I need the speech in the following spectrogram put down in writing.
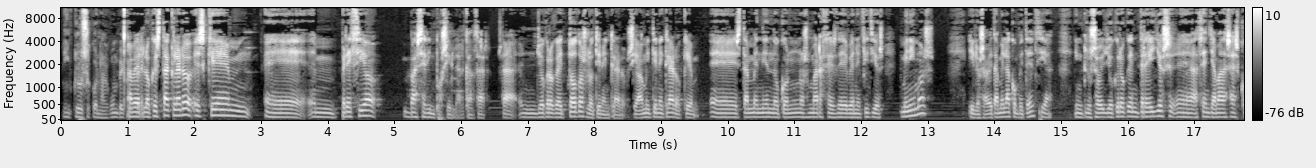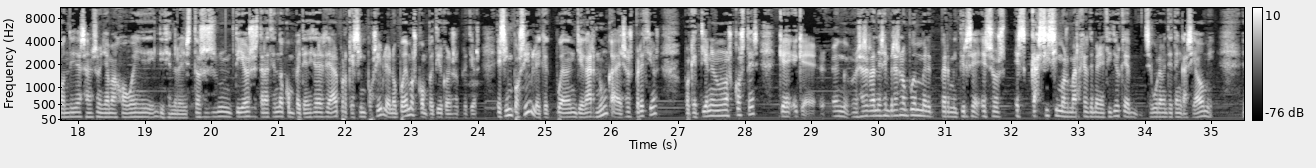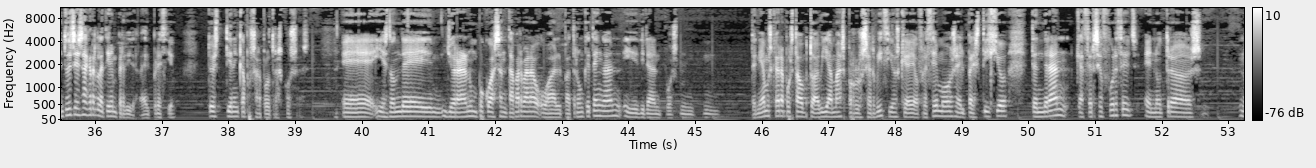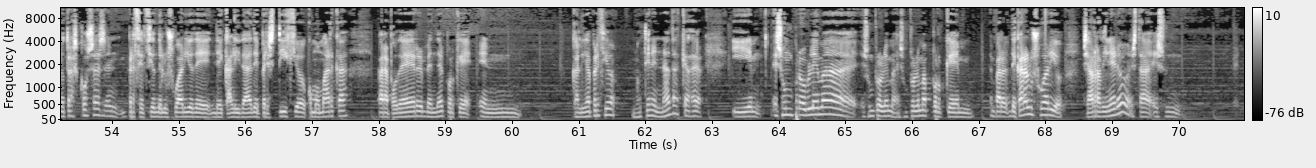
incluso con algún A ver, lo que está claro es que mm, eh, en precio va a ser imposible alcanzar. O sea, yo creo que todos lo tienen claro. Xiaomi tiene claro que eh, están vendiendo con unos márgenes de beneficios mínimos y lo sabe también la competencia. Incluso yo creo que entre ellos eh, hacen llamadas a escondidas, Samsung llama a Huawei diciéndole, estos tíos están haciendo competencia desleal porque es imposible, no podemos competir con esos precios. Es imposible que puedan llegar nunca a esos precios porque tienen unos costes que, que esas grandes empresas no pueden permitirse esos escasísimos márgenes de beneficios que seguramente tenga Xiaomi. Entonces esa guerra la tienen perdida, la del precio. Entonces tienen que apostar por otras cosas. Eh, y es donde llorarán un poco a Santa Bárbara o al patrón que tengan y dirán, pues mm, mm, teníamos que haber apostado todavía más por los servicios que ofrecemos, el prestigio. Tendrán que hacerse fuertes en otras, en otras cosas, en percepción del usuario, de, de calidad, de prestigio como marca, para poder vender, porque en calidad-precio no tienen nada que hacer. Y es un problema, es un problema, es un problema porque de cara al usuario se ahorra dinero, está, es en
